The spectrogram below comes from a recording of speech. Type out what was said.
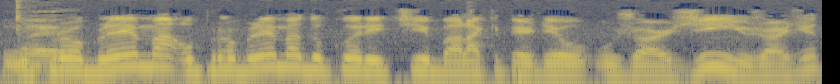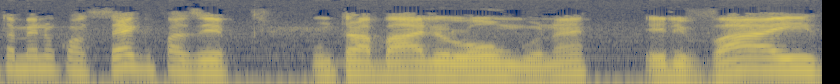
O, é. problema, o problema do Coritiba lá que perdeu o Jorginho, o Jorginho também não consegue fazer um trabalho longo, né? Ele vai,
